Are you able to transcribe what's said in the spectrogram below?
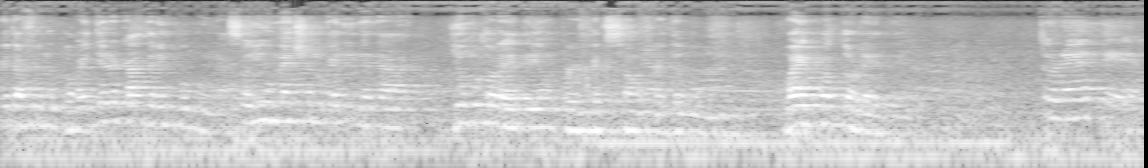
Good afternoon po. Kay Dear Catherine po muna. So you mentioned kanina na yung Torete yung perfect song for the movie. Why po Torete? Torete.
